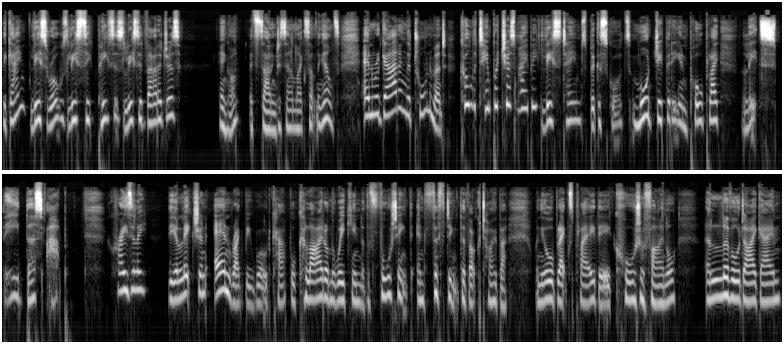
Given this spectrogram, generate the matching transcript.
The game, less rules, less set pieces, less advantages. Hang on, it's starting to sound like something else. And regarding the tournament, cool the temperatures maybe, less teams, bigger squads, more jeopardy and pool play. Let's speed this up. Crazily, the election and Rugby World Cup will collide on the weekend of the 14th and 15th of October when the All Blacks play their quarter final, a live or die game.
